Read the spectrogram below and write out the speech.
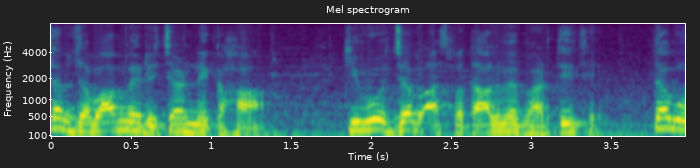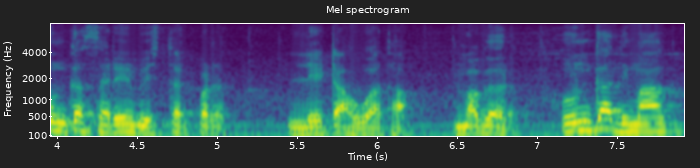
तब जवाब में रिचर्ड ने कहा कि वो जब अस्पताल में भर्ती थे, तब उनका शरीर बिस्तर पर लेटा हुआ था, मगर उनका दिमाग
